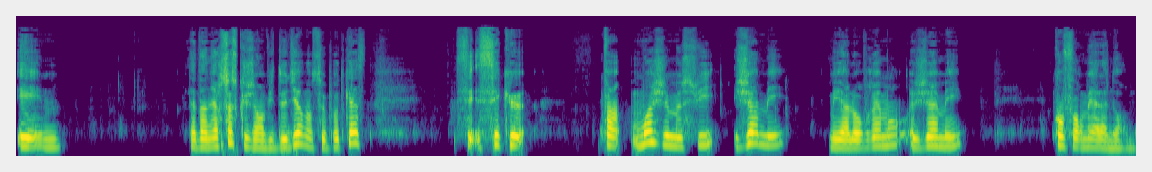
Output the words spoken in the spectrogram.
Et hum, la dernière chose que j'ai envie de dire dans ce podcast, c'est que, enfin, moi, je me suis jamais, mais alors vraiment jamais, conformée à la norme.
